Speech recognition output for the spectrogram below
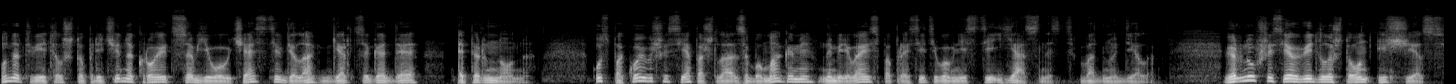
Он ответил, что причина кроется в его участии в делах герцога де Эпернона. Успокоившись, я пошла за бумагами, намереваясь попросить его внести ясность в одно дело. Вернувшись, я увидела, что он исчез.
